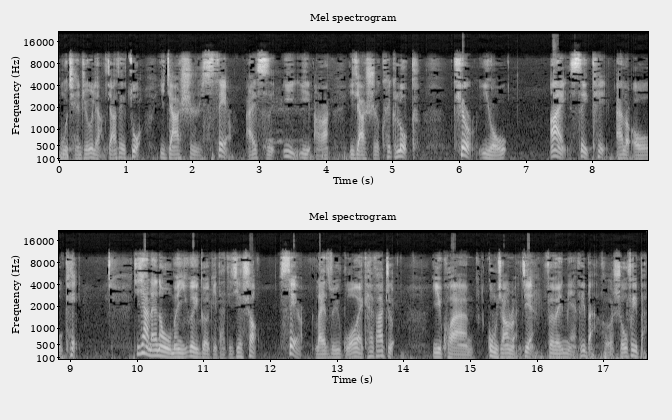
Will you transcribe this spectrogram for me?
目前只有两家在做，一家是 Seer，S E E R，一家是 Quick Look，Q U I C K L O K。接下来呢，我们一个一个给大家介绍。Seer 来自于国外开发者，一款共享软件，分为免费版和收费版。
